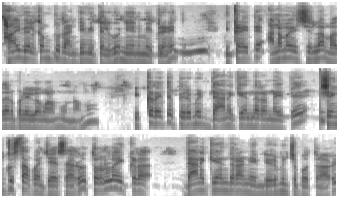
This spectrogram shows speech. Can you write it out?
Hi welcome to run TV Telugu నేను మీ ప్రణీత్. ఇక్కడైతే అన్నమయ్య జిల్లా మదనపల్లిలో మనం ఉన్నాము. ఇక్కడైతే పిరమిడ్ ధ్యాన కేంద్రాన్ని అయితే శంకుస్థాపన చేశారు. త్వరలో ఇక్కడ ధ్యాన కేంద్రాన్ని నిర్మించబోతున్నారు.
